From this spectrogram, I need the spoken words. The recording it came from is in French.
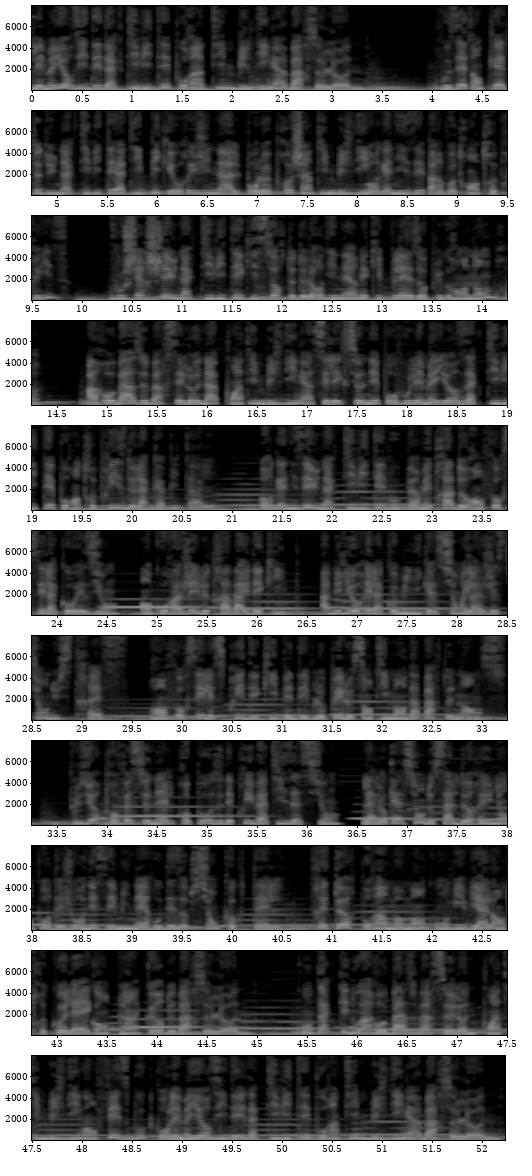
Les meilleures idées d'activités pour un team building à Barcelone. Vous êtes en quête d'une activité atypique et originale pour le prochain team building organisé par votre entreprise? Vous cherchez une activité qui sorte de l'ordinaire mais qui plaise au plus grand nombre? Barcelona.teambuilding a sélectionné pour vous les meilleures activités pour entreprises de la capitale. Organiser une activité vous permettra de renforcer la cohésion, encourager le travail d'équipe, améliorer la communication et la gestion du stress, renforcer l'esprit d'équipe et développer le sentiment d'appartenance. Plusieurs professionnels proposent des privatisations, la location de salles de réunion pour des journées séminaires ou des options cocktails, traiteurs pour un moment convivial entre collègues en plein cœur de Barcelone. Contactez-nous barcelone.teambuilding en Facebook pour les meilleures idées d'activités pour un team building à Barcelone.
